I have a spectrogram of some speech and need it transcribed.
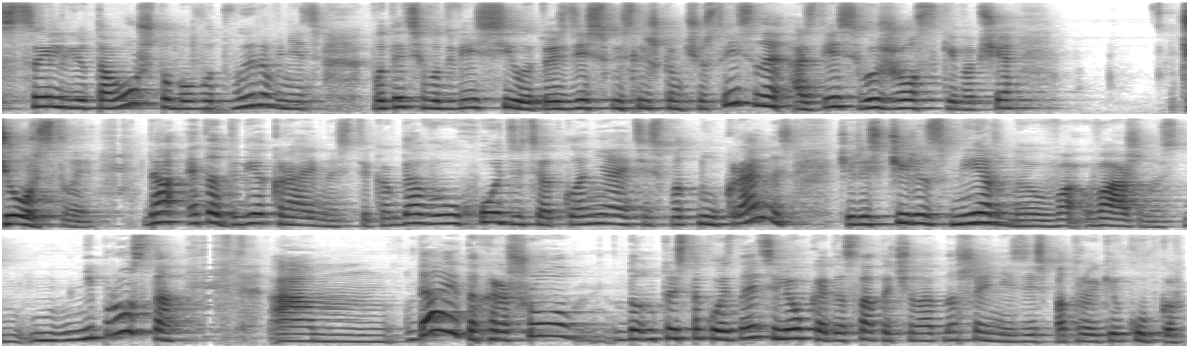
с целью того, чтобы вот выровнять вот эти вот две силы. То есть здесь вы слишком чувствительны, а здесь вы жесткие вообще черствые. Да, это две крайности. Когда вы уходите, отклоняетесь в одну крайность через чрезмерную важность, не просто, эм, да, это хорошо, то есть такое, знаете, легкое достаточно отношение здесь по тройке кубков.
